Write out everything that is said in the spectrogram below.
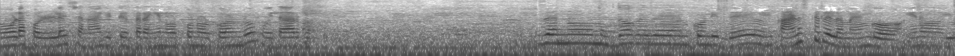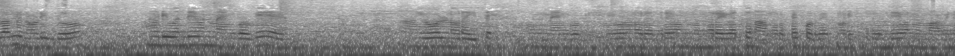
ನೋಡೋಕೆ ಒಳ್ಳೆ ಚೆನ್ನಾಗಿಟ್ಟಿರ್ತಾರೆ ಹಂಗೆ ನೋಡ್ಕೊಂಡು ನೋಡ್ಕೊಂಡು ಒಯ್ತಾ ಇರಬೇಕು ಸೀಸನ್ನು ಮುಗ್ದೋಗದೆ ಅಂದ್ಕೊಂಡಿದ್ದೆ ಕಾಣಿಸ್ತಿರ್ಲಿಲ್ಲ ಮ್ಯಾಂಗೋ. ಏನೋ ಇವಾಗಲೇ ನೋಡಿದ್ದು. ನೋಡಿ, ಒಂದೇ ಒಂದು ಮ್ಯಾಂಗೋಗೆ ಏಳ್ನೂರು ಐತೆ ಒಂದು ಮ್ಯಾಂಗೋಗೆ. ಏಳ್ನೂರು ಅಂದರೆ ಒಂದು ಮುನ್ನೂರೈವತ್ತು ನಾನ್ನೂರು ರೂಪಾಯಿ ಕೊಡ್ಬೇಕು ನೋಡಿ. ಒಂದೇ ಒಂದು ಮಾವಿನ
